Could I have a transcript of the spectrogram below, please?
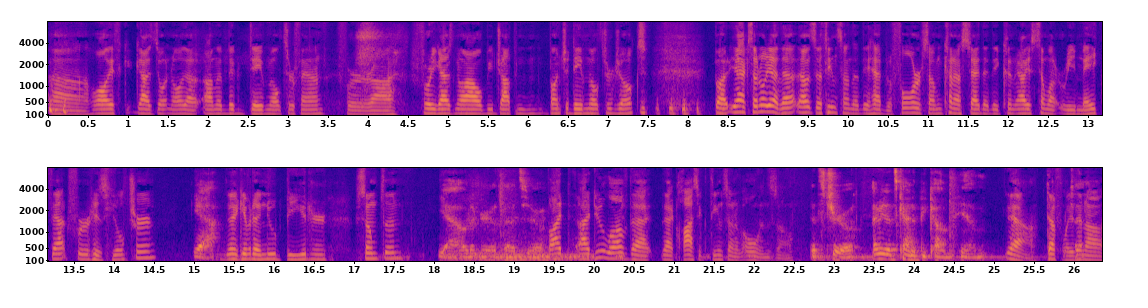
uh, well, if you guys don't know that, I'm a big Dave Meltzer fan. For uh, for you guys know, I'll be dropping a bunch of Dave Meltzer jokes. but yeah, because I know, yeah, that, that was the theme song that they had before. So I'm kind of sad that they couldn't at least somewhat remake that for his heel turn. yeah, They give it a new beat or something. yeah, I would agree with that too. But I, I do love that, that classic theme song of Owens, though. It's true. I mean, it's kind of become him. Yeah, definitely. Then uh,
